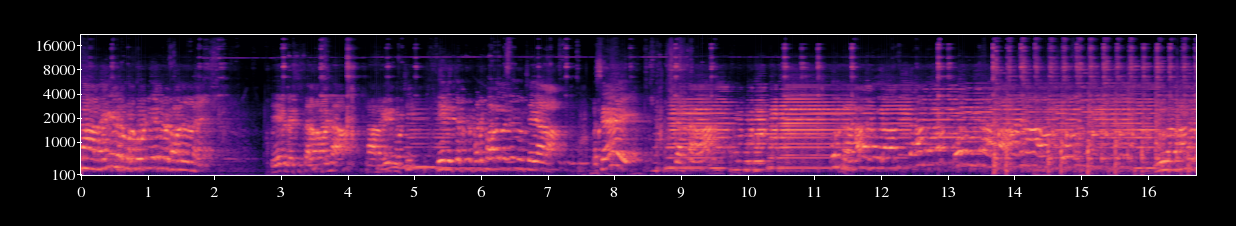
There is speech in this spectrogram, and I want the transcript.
నా నగిన ఒక కోటి వేలు బాధలు ఉన్నాయి ఏక లక్ష తరమైన నా దగ్గరికి వచ్చి నేను చెప్పిన పని పాటలన్నీ నువ్వు చేయాలా నువ్వు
